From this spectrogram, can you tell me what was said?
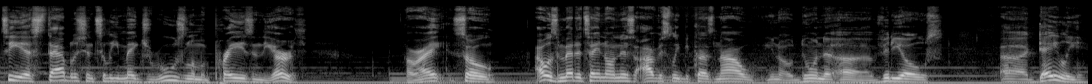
till he establish until he make Jerusalem a praise in the earth. All right. So I was meditating on this obviously because now, you know, doing the uh videos uh daily,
